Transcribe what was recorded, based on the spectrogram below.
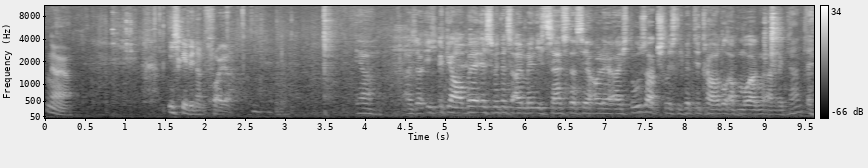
Naja. Ich gebe Ihnen Feuer. Ja, also ich glaube, es wird jetzt allmählich Zeit, dass ihr alle euch du sagt. Schließlich wird die Traudel ab morgen eure Tante.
